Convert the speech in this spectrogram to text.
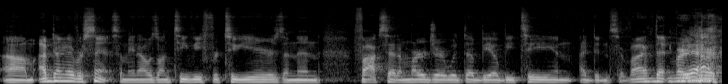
um, I've done it ever since. I mean, I was on TV for two years, and then Fox had a merger with WLBT, and I didn't survive that merger, yeah.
